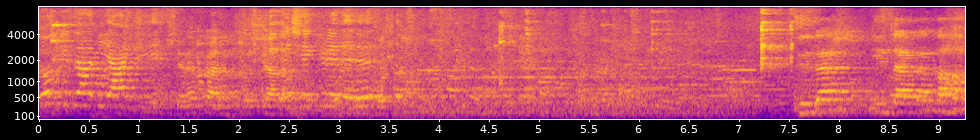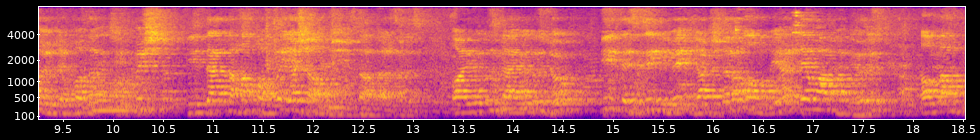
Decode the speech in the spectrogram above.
Çok güzel bir yerdeyiz. Şeref verdiniz. Hoş geldiniz. Teşekkür ederiz. Sizler bizlerden daha önce pazara çıkmış, bizden daha fazla yaş almış insanlarsınız. Ayrınız gayrınız yok. Biz de sizin gibi yaşları almaya devam ediyoruz. Allah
